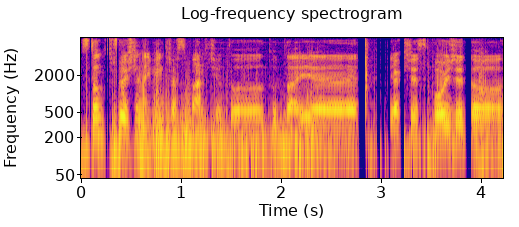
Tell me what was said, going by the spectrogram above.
stąd czuje się największe wsparcie. To tutaj e, jak się spojrzy, to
